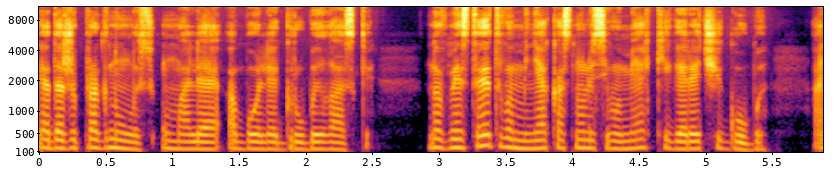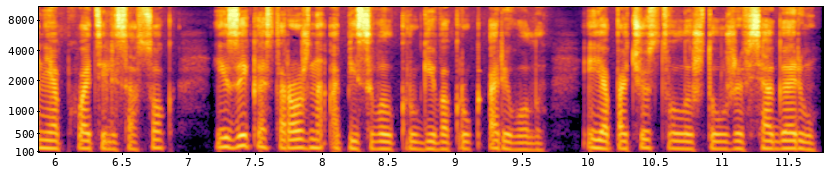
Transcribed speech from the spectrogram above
Я даже прогнулась, умоляя о более грубой ласке. Но вместо этого меня коснулись его мягкие горячие губы. Они обхватили сосок, язык осторожно описывал круги вокруг ореолы, и я почувствовала, что уже вся горю,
